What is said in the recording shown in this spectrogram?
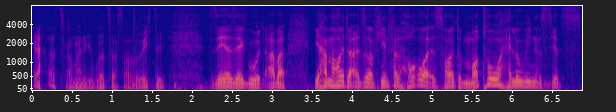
Ja, das war meine Geburtstagshause, richtig. Sehr, sehr gut. Aber wir haben heute also auf jeden Fall, Horror ist heute Motto. Halloween ist jetzt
